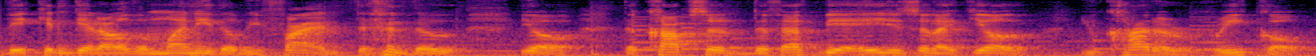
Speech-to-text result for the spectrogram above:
they can get all the money, they'll be fine. the, yo, the cops are, the FBI agents are like, yo, you caught a RICO.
